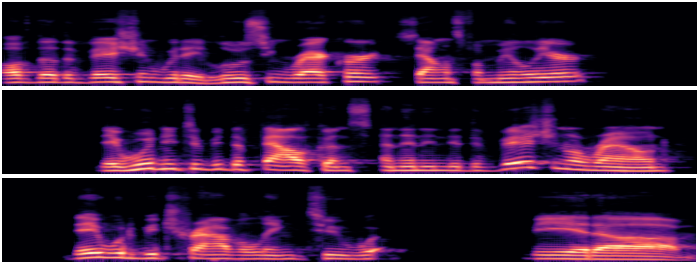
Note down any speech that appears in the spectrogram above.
of the division with a losing record. Sounds familiar? They would need to beat the Falcons. And then in the divisional round, they would be traveling to be it uh,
